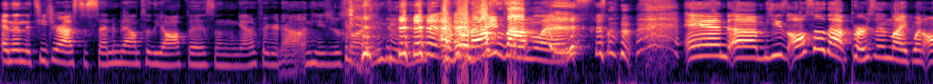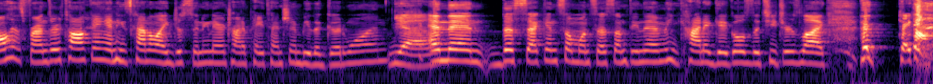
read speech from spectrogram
and then the teacher has to send him down to the office and get him figured out and he's just like "Hmm, everyone else is on the list and um, he's also that person like when all his friends are talking and he's kind of like just sitting there trying to pay attention and be the good one Yeah. and then the second someone says something to him he kind of giggles the teacher's like hey take off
